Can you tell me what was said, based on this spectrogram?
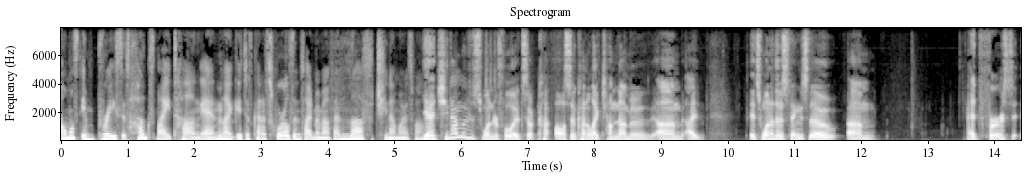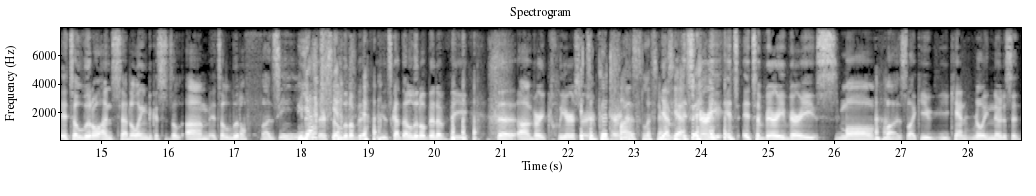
almost embraces, hugs my tongue, and Mm-hmm. like it just kind of swirls inside my mouth. I love chinamul as well. Yeah, chinamul is wonderful. It's a, also kind of like chamnamu. Um, I, it's one of those things though. Um, at first, it's a little unsettling because it's a um, it's a little fuzzy. You know? Yes, there's a little bit. It's got a little bit of the the uh, very clear. Sort It's a good hairiness. fuzz, listeners, Yeah, yes. it's very. It's it's a very very small Uh-huh. fuzz. Like you you can't really notice it.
